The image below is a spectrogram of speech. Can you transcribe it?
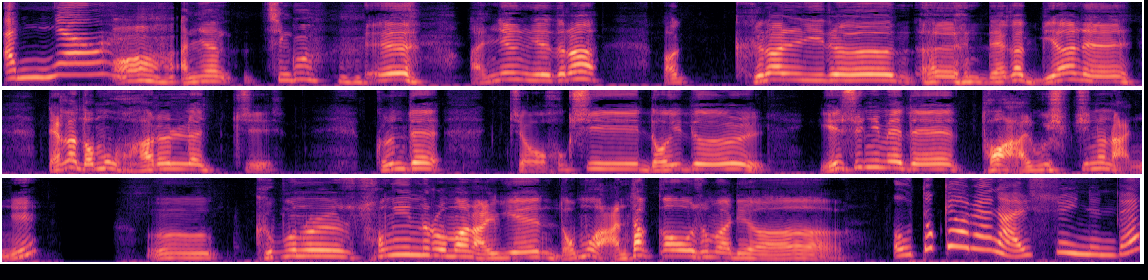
안녕. 어, 안녕, 친구. 에, 안녕, 얘들아. 아, 그날 일은 에, 내가 미안해. 내가 너무 화를 냈지. 그런데 저 혹시 너희들 예수님에 대해 더 알고 싶지는 않니? 어, 그분을 성인으로만 알기엔 너무 안타까워서 말이야. 어떻게 하면 알 수 있는데?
